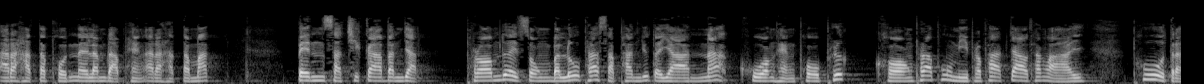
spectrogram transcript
อรหัตผลในลำดับแห่งอรหัตตมักเป็นสัจชิกาบัญญัติ พร้อมด้วยทรงบรรลุพระสัพพัญยุตยานณควงแห่งโพพฤกของพระผู้มีพระภาคเจ้าทั้งหลาย ผู้ตรั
